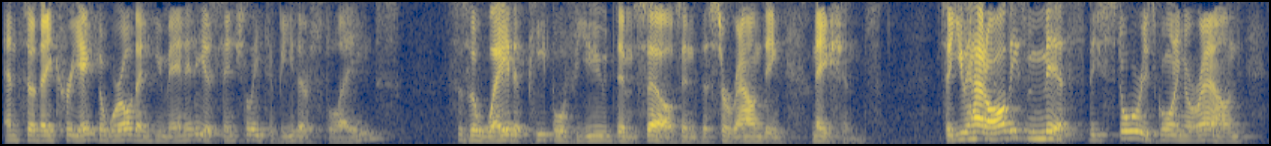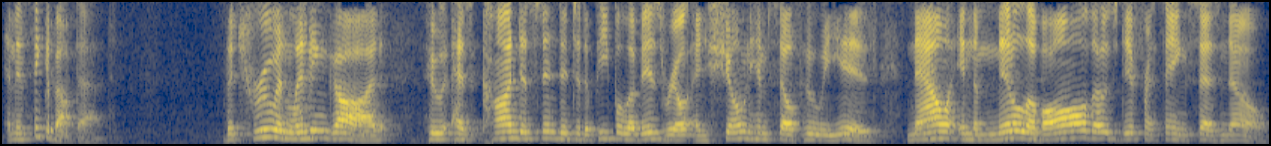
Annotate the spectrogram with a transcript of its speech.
And so they create the world and humanity essentially to be their slaves. This is the way that people viewed themselves and the surrounding nations. So you had all these myths, these stories going around, and then think about that. The true and living God who has condescended to the people of Israel and shown himself who he is, now in the middle of all those different things says, No,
